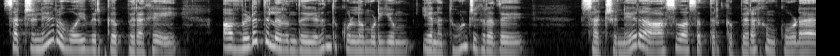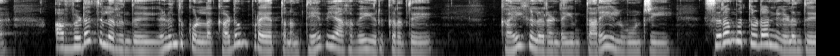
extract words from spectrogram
சற்று நேர ஓய்விற்கு பிறகே அவ்விடத்திலிருந்து எழுந்து கொள்ள முடியும் என தோன்றுகிறது. சற்று நேர ஆசுவாசத்திற்கு பிறகும் கூட அவ்விடத்திலிருந்து எழுந்து கொள்ள கடும் பிரயத்தனம் தேவையாகவே இருக்கிறது. கைகள் இரண்டையும் தரையில் ஊன்றி சிரமத்துடன் எழுந்து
